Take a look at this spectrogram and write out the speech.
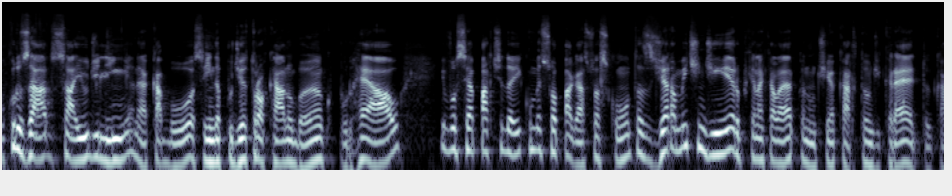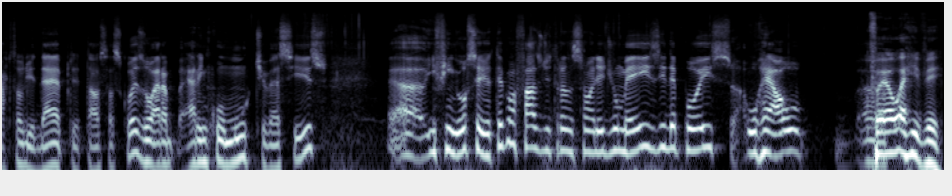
o cruzado saiu de linha, né? Acabou, você ainda podia trocar no banco por real e você a partir daí começou a pagar suas contas, geralmente em dinheiro, porque naquela época não tinha cartão de crédito, cartão de débito e tal, essas coisas, ou era, era incomum que tivesse isso. É, enfim, ou seja, teve uma fase de transição ali de um mês e depois o real, Foi a URV.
